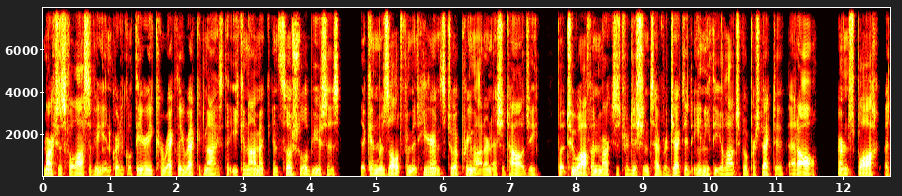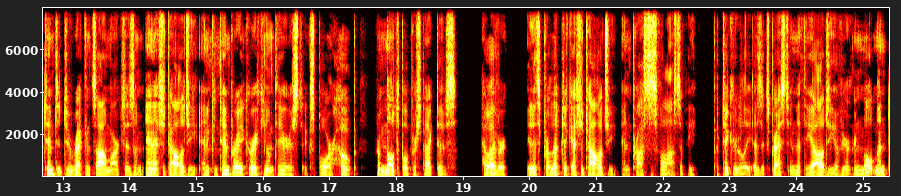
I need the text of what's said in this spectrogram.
Marxist philosophy and critical theory correctly recognize the economic and social abuses that can result from adherence to a pre-modern eschatology, but too often Marxist traditions have rejected any theological perspective at all. Ernst Bloch attempted to reconcile Marxism and eschatology, and contemporary curriculum theorists explore hope from multiple perspectives. However, it is proleptic eschatology and process philosophy, particularly as expressed in the theology of Jürgen Moltmann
